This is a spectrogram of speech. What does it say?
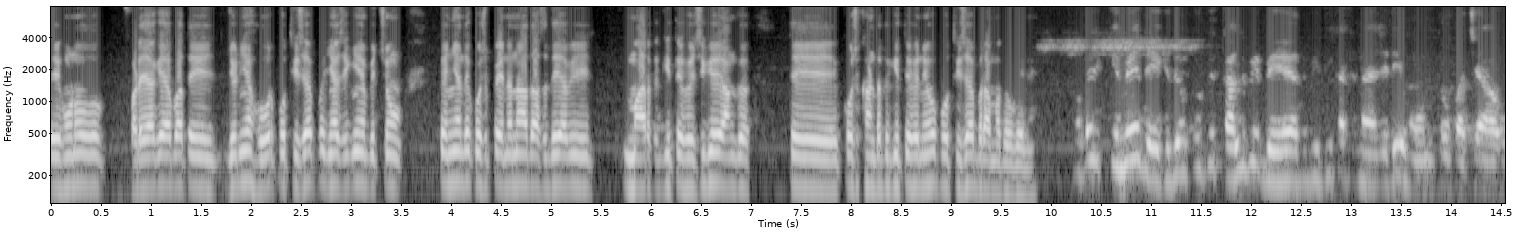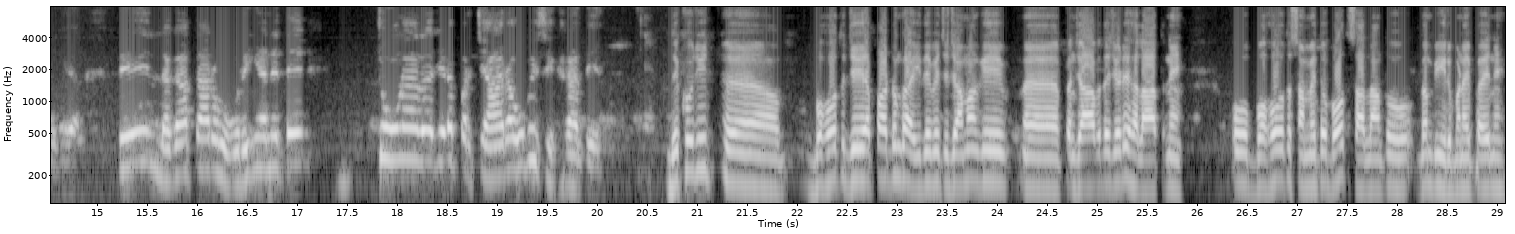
ਤੇ ਹੁਣ ਉਹ ਫੜਿਆ ਗਿਆ ਵਾ ਤੇ ਜਿਹੜੀਆਂ ਹੋਰ ਪੋਥੀ ਸਾਹਿਬ ਪਈਆਂ ਸੀਗੀਆਂ ਵਿੱਚੋਂ ਕਈਆਂ ਦੇ ਕੁਝ ਪਿੰਨ ਨਾਂ ਦੱਸਦੇ ਆ ਵੀ ਮਾਰਕ ਕੀਤੇ ਹੋਏ ਸੀਗੇ ਅੰਗ ਤੇ ਕੁਝ ਖੰਡਿਤ ਕੀਤੇ ਹੋਏ ਨੇ ਉਹ ਪੋਥੀ ਸਾਹਿਬ ਬਰਾਮਦ ਹੋ ਗਏ ਨੇ। ਬਾਬਾ ਜੀ ਕਿਵੇਂ ਦੇਖਦੇ ਹੋ? ਕਿਉਂਕਿ ਕੱਲ ਵੀ ਬੇਅਦਬੀ ਦੀ ਘਟਨਾ ਜਿਹੜੀ ਹੋਣ ਤੋਂ ਬਚਿਆ ਹੋ ਗਿਆ। ਤੇ ਲਗਾਤਾਰ ਹੋ ਰਹੀਆਂ ਨੇ ਤੇ ਚੋਣਾਂ ਦਾ ਜਿਹੜਾ ਪ੍ਰਚਾਰ ਆ ਉਹ ਵੀ ਸਿਖਰਾਂ ਤੇ ਆ। ਦੇਖੋ ਜੀ ਬਹੁਤ ਜੇ ਆਪਾਂ ਡੂੰਘਾਈ ਦੇ ਵਿੱਚ ਜਾਵਾਂਗੇ ਪੰਜਾਬ ਦੇ ਜਿਹੜੇ ਹਾਲਾਤ ਨੇ ਉਹ ਬਹੁਤ ਸਮੇਂ ਤੋਂ ਬਹੁਤ ਸਾਲਾਂ ਤੋਂ ਗੰਭੀਰ ਬਣੇ ਪਏ ਨੇ।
